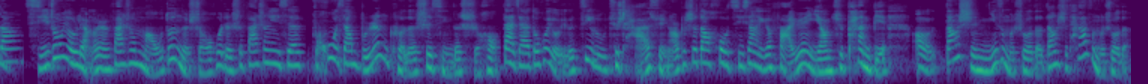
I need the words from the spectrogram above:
当其中有两个人发生矛盾的时候，或者是发生一些互相不认可的事情的时候，大家都会有一个记录去查询，而不是到后期像一个法院一样去判别。哦，当时你怎么说的？当时他怎么说的？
